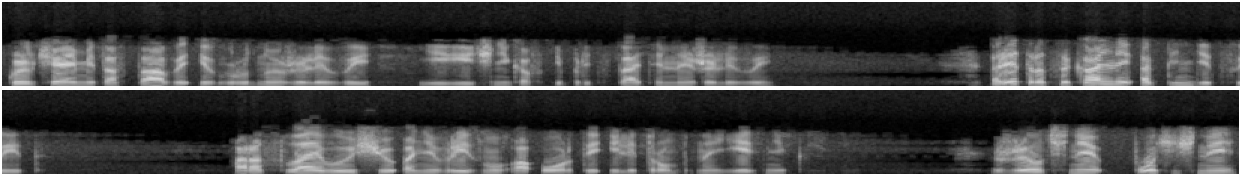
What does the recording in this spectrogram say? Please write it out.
включая метастазы из грудной железы, яичников и предстательной железы, ретроцикальный аппендицит, расслаивающую аневризму аорты или тромб наездник, желчные, почечные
